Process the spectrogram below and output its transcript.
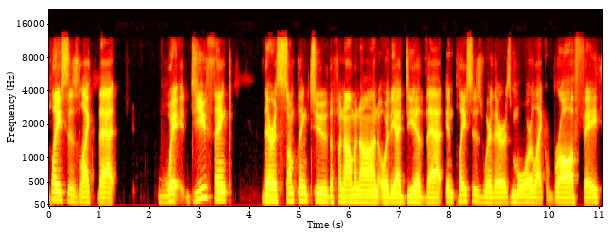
places like that. Wait, do you think there is something to the phenomenon or the idea that in places where there is more like raw faith,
